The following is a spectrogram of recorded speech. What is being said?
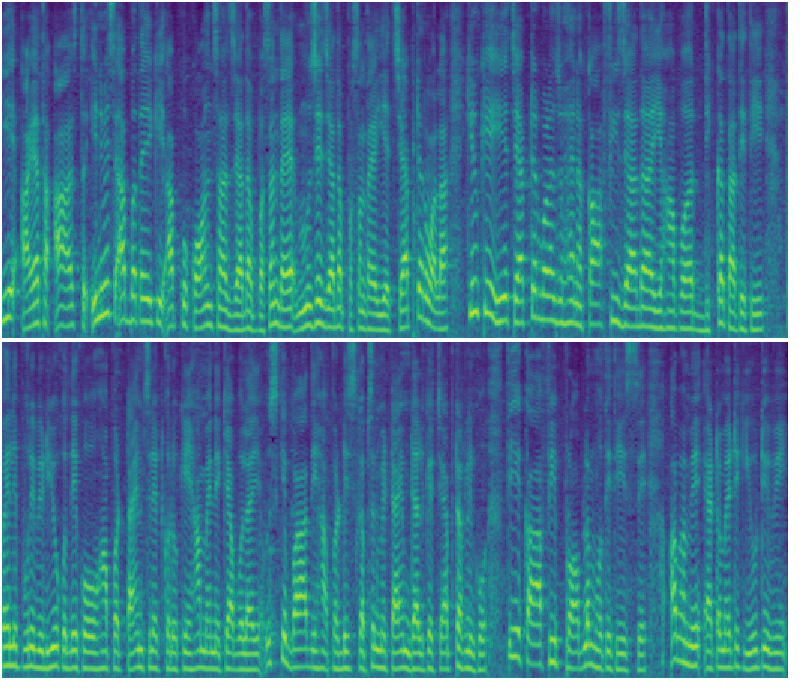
ये आया था आज। तो इनमें से आप बताइए कि आपको कौन सा ज़्यादा पसंद है मुझे ज़्यादा पसंद आया ये चैप्टर वाला, क्योंकि ये चैप्टर वाला जो है ना, काफ़ी ज़्यादा यहाँ पर दिक्कत आती थी। पहले पूरे वीडियो को देखो, वहाँ पर टाइम सेलेक्ट करो कि यहाँ मैंने क्या बोला है, उसके बाद यहाँ पर डिस्क्रिप्शन में टाइम डाल के चैप्टर लिखो। तो ये काफ़ी प्रॉब्लम होती थी इससे। अब हमें ऑटोमेटिक यूट्यूब ही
